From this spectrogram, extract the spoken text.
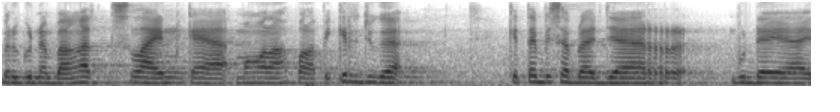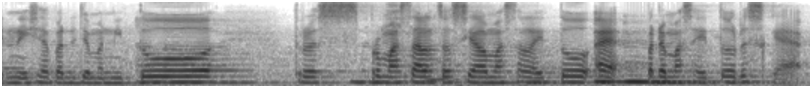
berguna banget. Selain kayak mengolah pola pikir juga kita bisa belajar budaya Indonesia pada zaman itu uh, terus permasalahan sosial masalah itu eh pada masa itu terus kayak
